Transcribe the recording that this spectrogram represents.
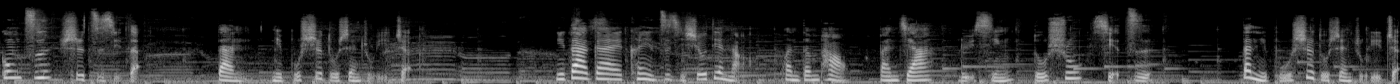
工资是自己的，但你不是独身主义者。你大概可以自己修电脑、换灯泡、搬家、旅行、读书、写字，但你不是独身主义者。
